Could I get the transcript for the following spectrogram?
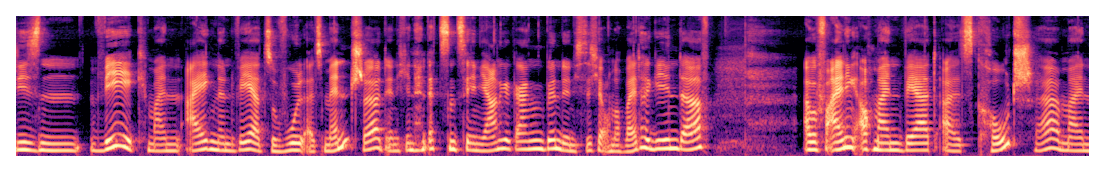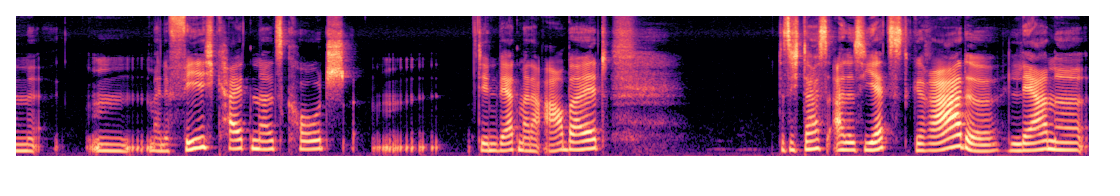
diesen Weg, meinen eigenen Wert, sowohl als Mensch, den ich in den letzten zehn Jahren gegangen bin, den ich sicher auch noch weitergehen darf, aber vor allen Dingen auch meinen Wert als Coach, ja, mein, mm, meine Fähigkeiten als Coach, mm, den Wert meiner Arbeit, dass ich das alles jetzt gerade lerne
